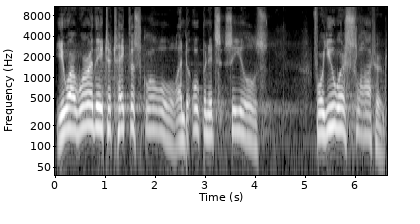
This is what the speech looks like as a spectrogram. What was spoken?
You are worthy to take the scroll and to open its seals, for you were slaughtered.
